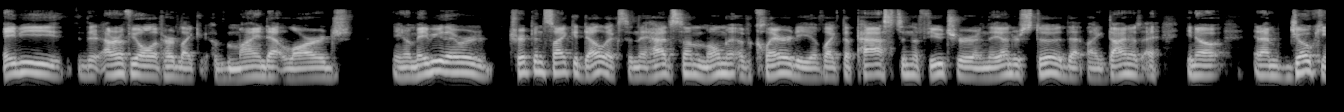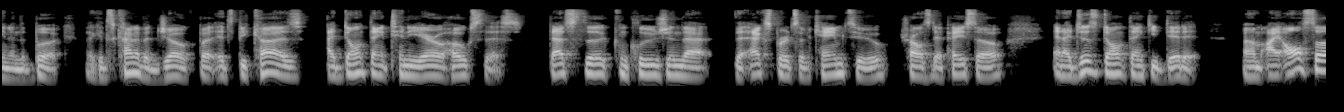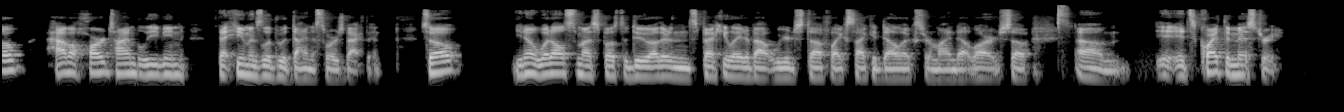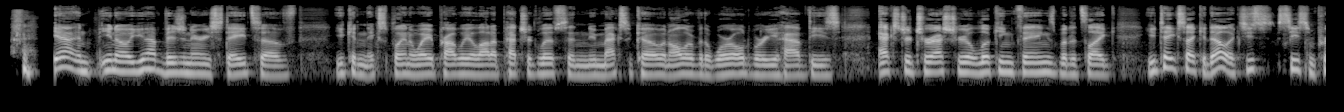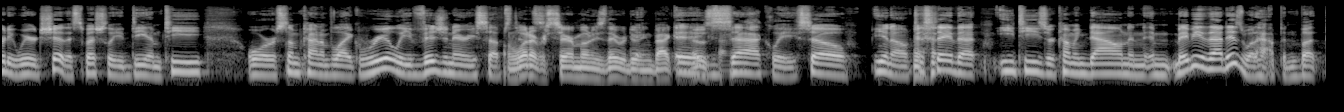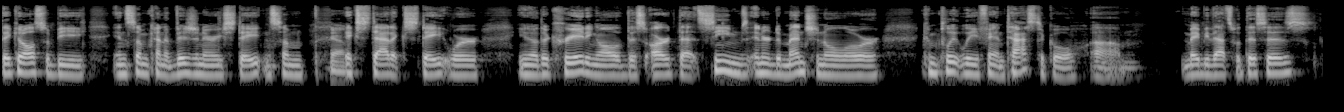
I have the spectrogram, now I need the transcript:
maybe there, I don't know if you all have heard like of mind at large. You know, maybe they were tripping psychedelics and they had some moment of clarity of like the past and the future, and they understood that like dinos, you know. And I'm joking in the book, like it's kind of a joke, but it's because I don't think Tinajero hoaxed this. That's the conclusion that the experts have came to, Charles Di Peso, and I just don't think he did it. Um, I also have a hard time believing that humans lived with dinosaurs back then. So, you know, what else am I supposed to do other than speculate about weird stuff like psychedelics or mind at large? So, um, it, it's quite the mystery. yeah, and you know, you have visionary states of you can explain away probably a lot of petroglyphs in New Mexico and all over the world where you have these extraterrestrial looking things, but it's like you take psychedelics, you see some pretty weird shit, especially DMT or some kind of like really visionary substance. Or whatever ceremonies they were doing back in those days. Exactly. So, you know, to say that ETs are coming down and, and, maybe that is what happened, but they could also be in some kind of visionary state and some yeah. ecstatic state where, you know, they're creating all of this art that seems interdimensional or completely fantastical. Um, maybe that's what this is.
